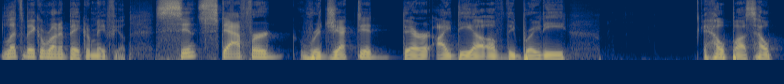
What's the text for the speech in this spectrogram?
Let's make a run at Baker Mayfield. Since Stafford rejected their idea of the Brady help us help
